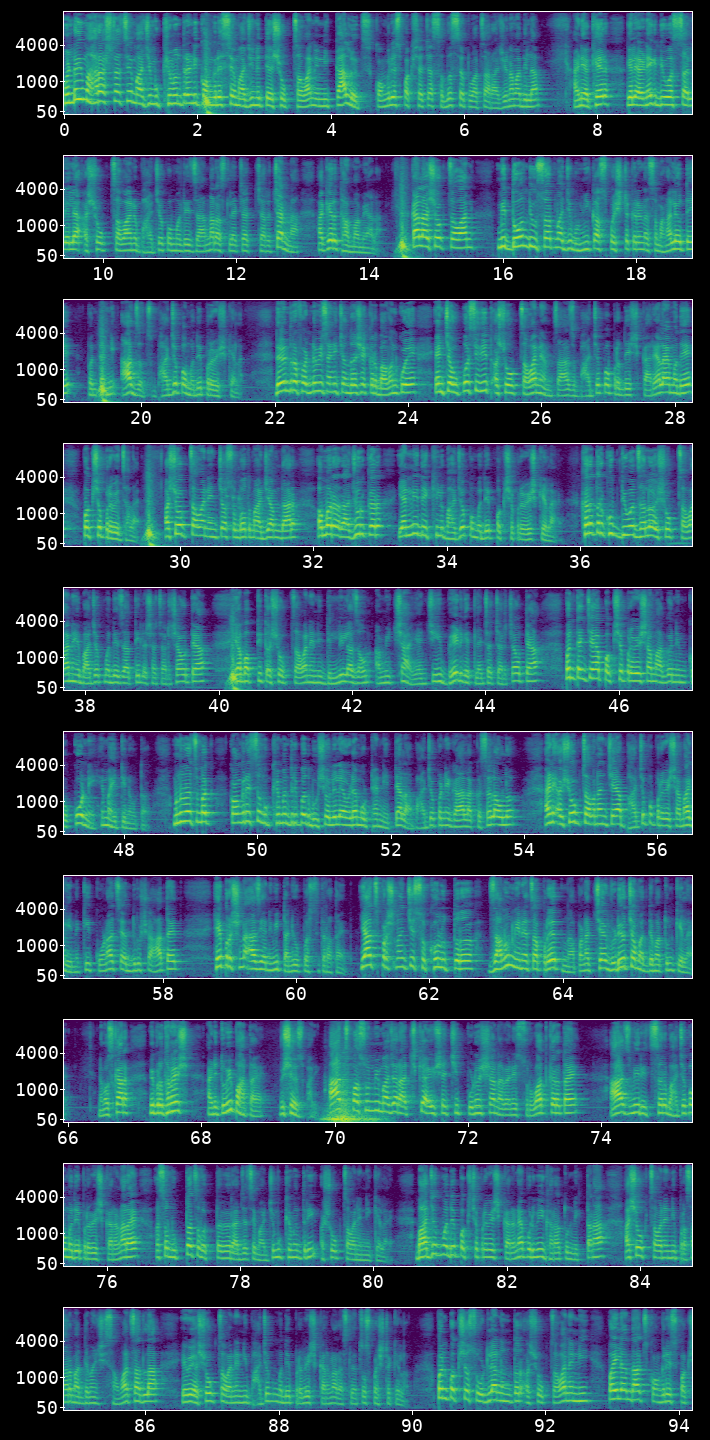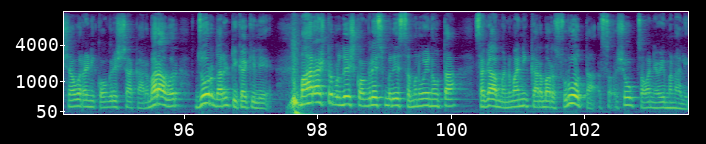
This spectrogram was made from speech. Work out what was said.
मंडळी महाराष्ट्राचे माजी मुख्यमंत्री आणि काँग्रेसचे माजी नेते अशोक चव्हाण यांनी कालच काँग्रेस पक्षाच्या सदस्यत्वाचा राजीनामा दिला. आणि अखेर गेले अनेक दिवस चाललेल्या अशोक चव्हाण भाजपमध्ये जाणार असल्याच्या चर्चांना अखेर थांबा मिळाला. काल अशोक चव्हाण मी दोन दिवसात माझी भूमिका स्पष्ट करेन असं म्हणाले होते पण त्यांनी आजच भाजपमध्ये प्रवेश केला. देवेंद्र फडणवीस आणि चंद्रशेखर बावनकुळे यांच्या उपस्थितीत अशोक चव्हाण यांचा आज भाजप प्रदेश कार्यालयामध्ये पक्षप्रवेश झालाय. अशोक चव्हाण यांच्यासोबत माजी आमदार अमर राजूरकर यांनी देखील भाजपमध्ये पक्षप्रवेश आहे खरं तर खूप दिवस झालं अशोक चव्हाण हे भाजपमध्ये जातील अशा चर्चा होत्या. या बाबतीत अशोक चव्हाण यांनी दिल्लीला जाऊन अमित शहा यांचीही भेट घेतल्याच्या चर्चा होत्या. पण त्यांच्या या पक्षप्रवेशामागं नेमकं कोण आहे हे माहिती नव्हतं. म्हणूनच मग काँग्रेसचं मुख्यमंत्रीपद भूषवलेल्या एवढ्या मोठ्या नेत्याला भाजपने गळाला कसं लावलं? आणि अशोक चव्हाणांच्या या भाजप प्रवेशामागे नक्की कोणाचे अदृश्य हात आहेत? हे प्रश्न आज या निमित्ताने उपस्थित राहत आहेत. याच प्रश्नांची सखोल उत्तरं जाणून घेण्याचा प्रयत्न आपण आजच्या व्हिडिओच्या माध्यमातून केला आहे नमस्कार मी प्रथमेश आणि तुम्ही पाहताय विशेष भारी. आजपासून मी माझ्या राजकीय आयुष्याची पुनशा नव्याने सुरुवात करत आहे. आज मी रितसर भाजपमध्ये प्रवेश करणार आहे असं नुकतंच वक्तव्य राज्याचे माजी मुख्यमंत्री अशोक चव्हाण यांनी केलं आहे भाजपमध्ये पक्षप्रवेश करण्यापूर्वी घरातून निघताना अशोक चव्हाण यांनी प्रसारमाध्यमांशी संवाद साधला. यावेळी अशोक चव्हाण यांनी भाजपमध्ये प्रवेश करणार असल्याचं स्पष्ट केलं. पण पक्ष सोडल्यानंतर अशोक चव्हाण यांनी पहिल्यांदाच काँग्रेस पक्षावर आणि काँग्रेसच्या कारभारावर जोरदार टीका केली आहे. महाराष्ट्र प्रदेश काँग्रेसमध्ये समन्वय नव्हता. सगळा मनमानी कारभार सुरू होता असं अशोक चव्हाण यावेळी म्हणाले.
